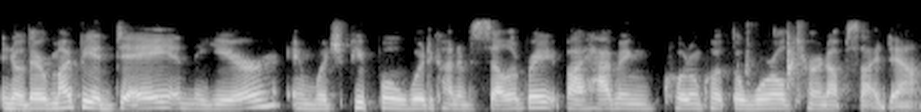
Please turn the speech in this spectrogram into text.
you know there might be a day in the year in which people would kind of celebrate by having quote unquote the world turn upside down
